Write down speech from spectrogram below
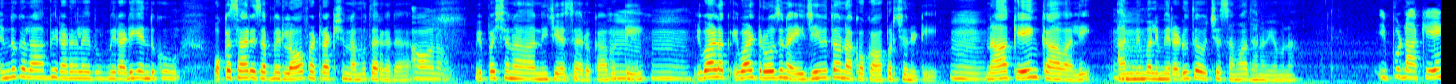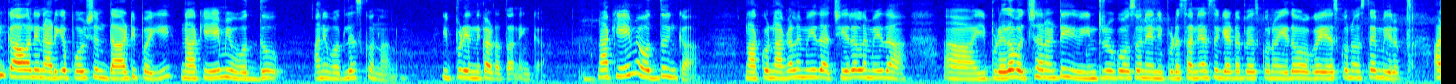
ఎందుకు అలా మీరు అడగలేదు. మీరు అడిగి ఎందుకు? ఒక్కసారి సబ్ మీరు లా ఆఫ్ అట్రాక్షన్ నమ్ముతారు కదా? అవును. విపశనాన్ని చేశారు కాబట్టి. ఇవాళ ఇవాళ రోజున ఈ జీవితం నాకు ఒక ఆపర్చునిటీ. నాకేం కావాలి? అని మిమ్మల్ని మీరు అడిగితే వచ్చే సమాధానం ఏమన్నా ఇప్పుడు నాకేం కావాలి అని అడిగే పొజిషన్ దాటిపోయి నాకేమీ వద్దు అని వదిలేసుకున్నాను. ఇప్పుడు ఎందుకు అడుగుతాను ఇంకా? నాకేమీ వద్దు ఇంకా. నాకు నగల మీద చీరల మీద ఇప్పుడు ఏదో వచ్చానంటే ఇంటర్వ్యూ కోసం నేను ఇప్పుడు సన్యాసం గెటప్ వేసుకుని ఏదో ఒక వేసుకుని వస్తే మీరు ఆ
